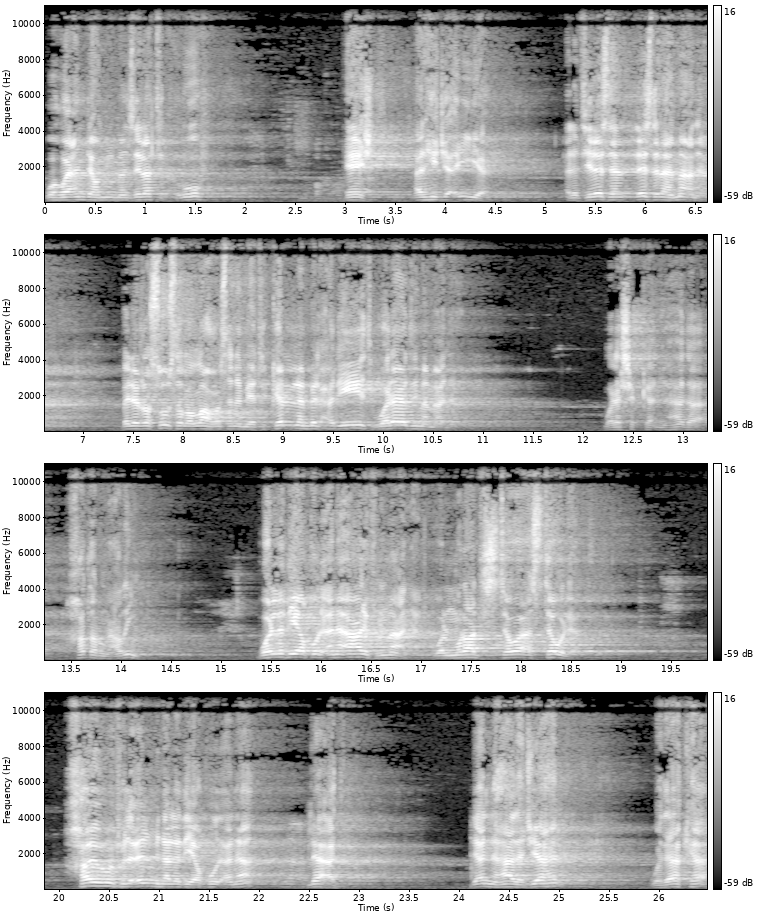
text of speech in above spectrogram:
وهو عندهم من منزلة الحروف إيش؟ الهجائية التي ليس ليس لها معنى بل الرسول صلى الله عليه وسلم يتكلم بالحديث ولا يدري ما معناه ولا شك أن هذا خطر عظيم. والذي يقول أنا أعرف المعنى والمراد استوى استولى. خير في العلم من الذي يقول أنا لا أدري. لأن هذا جاهل وذاك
